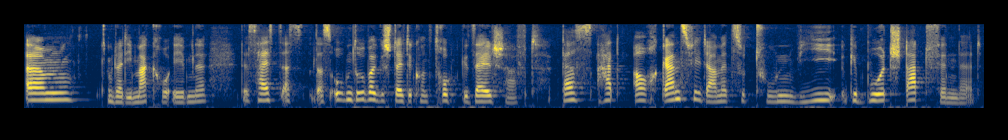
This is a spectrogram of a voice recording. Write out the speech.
ähm, oder die Makroebene. Das heißt, dass das oben drüber gestellte Konstrukt Gesellschaft, das hat auch ganz viel damit zu tun, wie Geburt stattfindet.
